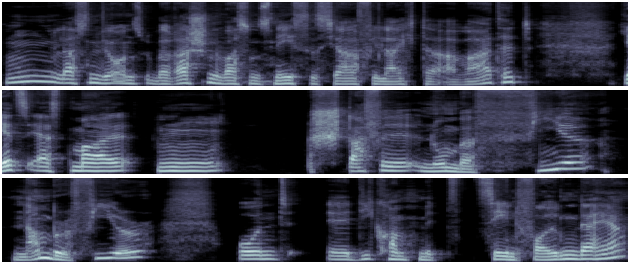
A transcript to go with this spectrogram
Hm, lassen wir uns überraschen, was uns nächstes Jahr vielleicht da erwartet. Jetzt erst mal, hm, Staffel Nummer 4, Number 4 und, äh, die kommt mit 10 Folgen daher.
